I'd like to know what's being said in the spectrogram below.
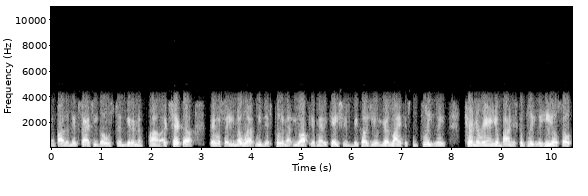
And Father, next time she goes to get a, uh, a checkup, they would say, you know what, we just pulling up you off your medications because you, your life is completely turned around. Your body's completely healed. So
